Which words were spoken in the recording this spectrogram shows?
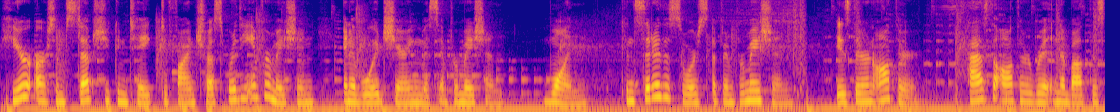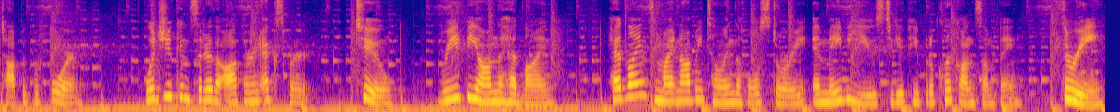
Here are some steps you can take to find trustworthy information and avoid sharing misinformation. 1. Consider the source of information. Is there an author? Has the author written about this topic before? Would you consider the author an expert? 2. Read beyond the headline. Headlines might not be telling the whole story and may be used to get people to click on something. 3.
